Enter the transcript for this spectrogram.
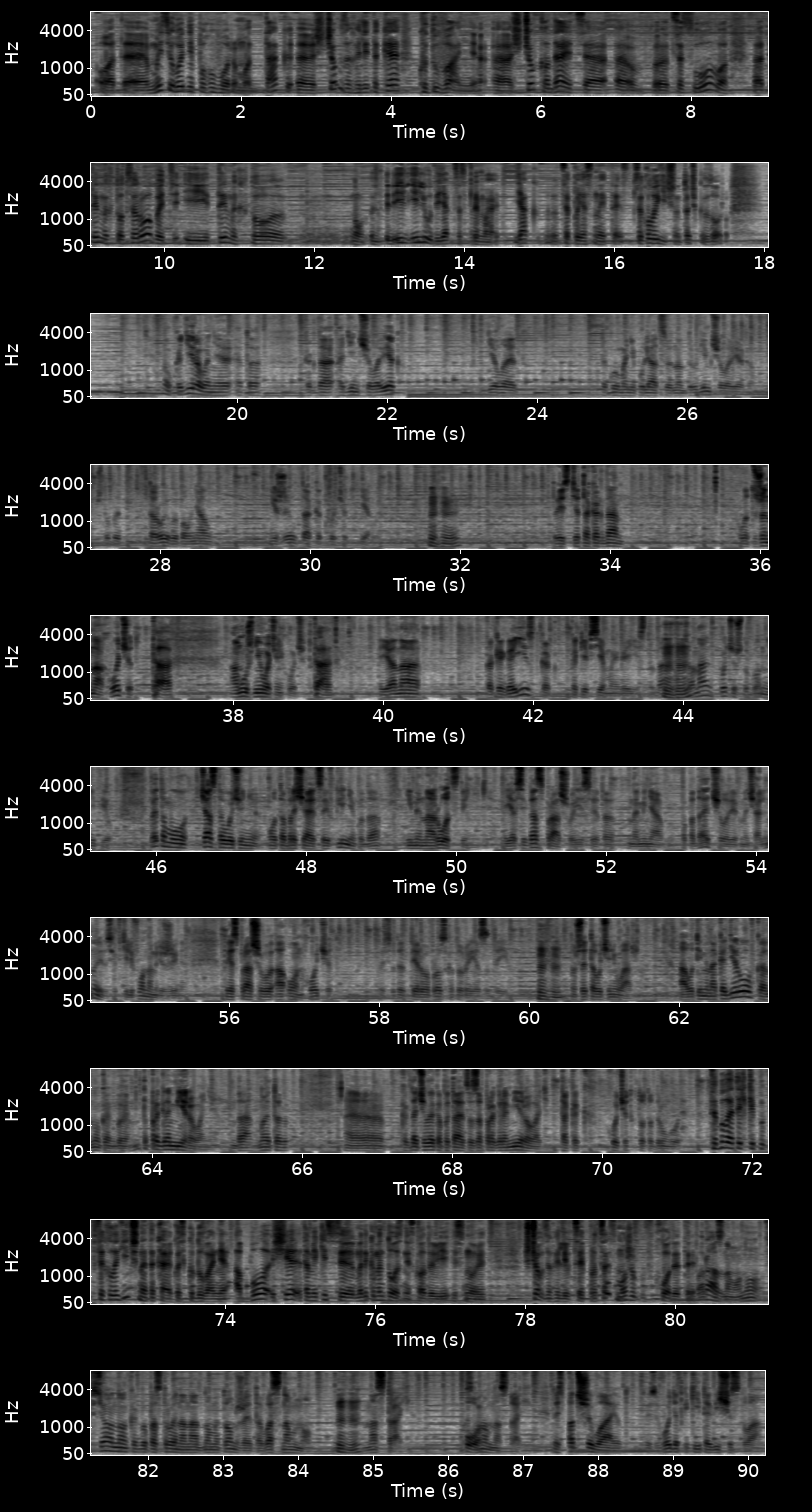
От ми сьогодні поговоримо так, що взагалі таке кодування, що вкладається в це слово тими, хто це робить, і тими, хто ну і, і люди як це сприймають? Як це пояснити з психологічної точки зору? Ну, кодирование – это когда один человек делает такую манипуляцию над другим человеком, чтобы второй выполнял и жил так, как хочет первый. Угу. То есть это когда вот жена хочет, так. а муж не очень хочет. Так. И она как эгоист, как, как и все мы эгоисты, да, угу. вот она хочет, чтобы он не пил. Поэтому часто очень вот обращаются и в клинику, да, именно родственники. Я всегда спрашиваю, если это на меня попадает человек вначале, ну, если в телефонном режиме, то я спрашиваю, а он хочет? То есть вот это первый вопрос, который я задаю. Угу. Потому что это очень важно. А вот именно кодировка, ну, как бы, это программирование, да, но это когда человека пытаются запрограммировать так, як хоче хтось другой. Це буває тільки психологічне таке якось кодування, або ще там якісь е, медикаментозні складові існують. Що взагалі в цей процес може входити? По-разному. Ну, все оно как бы построено на одном и том же. Это в основном угу. на страхе. В основном О. на страхе. То есть подшивают, то есть вводят какие-то вещества.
